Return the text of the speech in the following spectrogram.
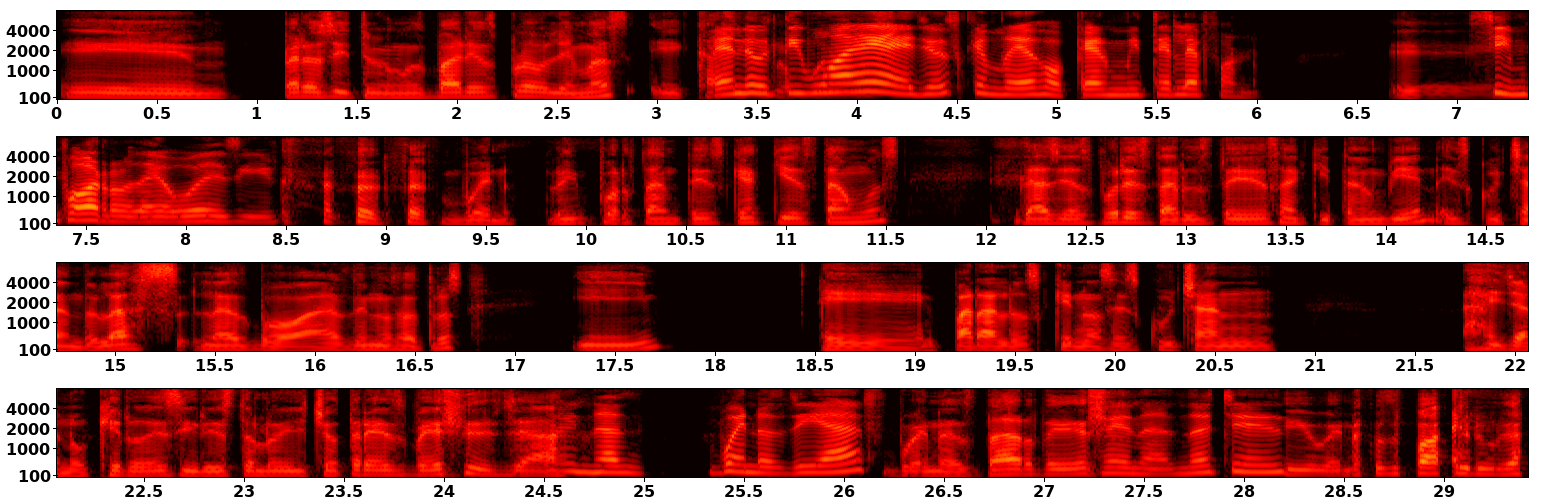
Eh, pero sí tuvimos varios problemas. Y casi El no último de ellos que me dejó caer mi teléfono. eh, Sin porro, debo decir. Bueno, lo importante es que aquí estamos. Gracias por estar ustedes aquí también, escuchando las, las bobadas de nosotros. Y eh, para los que nos escuchan, ay, ya no quiero decir esto, lo he dicho tres veces ya. Buenas- buenos días, Buenas tardes buenas noches. y buenas madrugadas.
